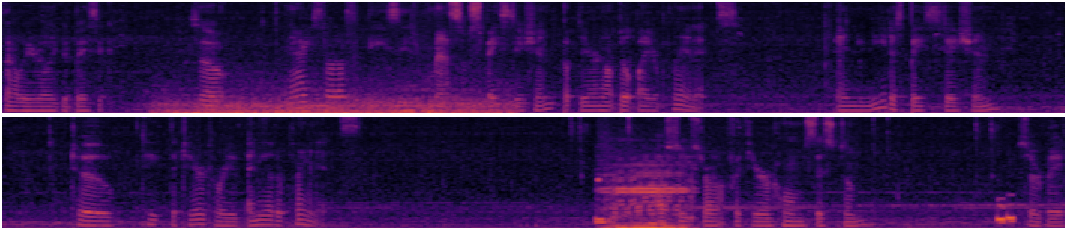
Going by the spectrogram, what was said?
That'll be a really good basic. So, you start off with these, massive space stations, but they are not built by your planets. And you need a space station to take the territory of any other planets. Also, you start off with your home system surveyed.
